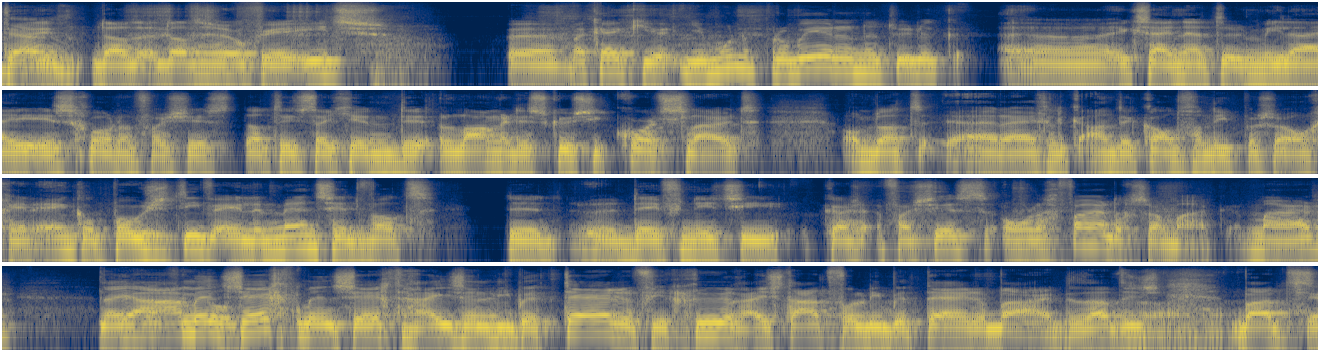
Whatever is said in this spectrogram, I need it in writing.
ja. Dat, dat is ook weer iets. Maar kijk, je, je moet proberen natuurlijk. Ik zei net, Milei is gewoon een fascist. Dat is dat je een, di lange discussie kort sluit. Omdat er eigenlijk aan de kant van die persoon geen enkel positief element zit. wat de definitie fascist onrechtvaardig zou maken. Maar nou ja, men zegt, men zegt hij is een libertaire figuur, hij staat voor libertaire waarden. Dat is wat,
